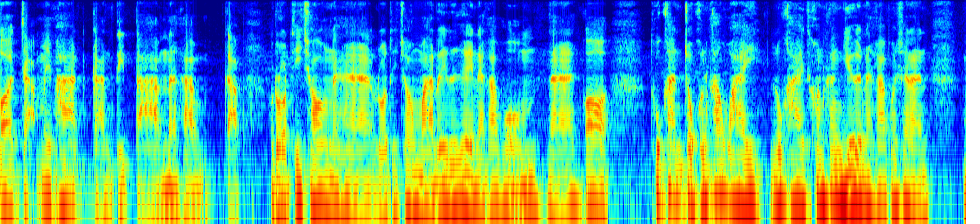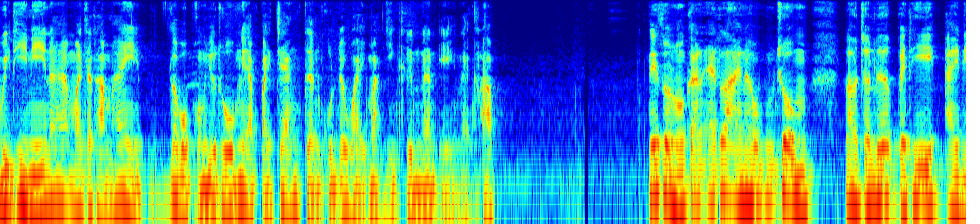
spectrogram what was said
ก็จะไม่พลาดการติดตามนะครับ กับรถที่ช่องนะฮะ รถที่ช่องมาเรื่อยๆนะครับผม นะ ก็ ทุกคันจบค่อนข้างไว ลูกค้าค่อนข้างเยอะนะครับ เพราะฉะนั้นวิธีนี้นะฮะมันจะทำให้ระบบของ YouTube เนี่ยไปแจ้งเตือนคุณได้ไวมากยิ่งขึ้นนั่นเองนะครับในส่วนของการแอดไลน์นะครับคุณผู้ชมเราจะเลือกไปที่ ID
